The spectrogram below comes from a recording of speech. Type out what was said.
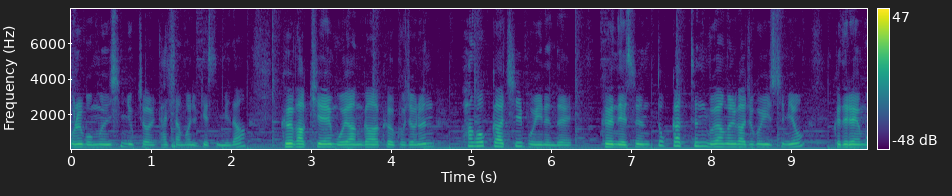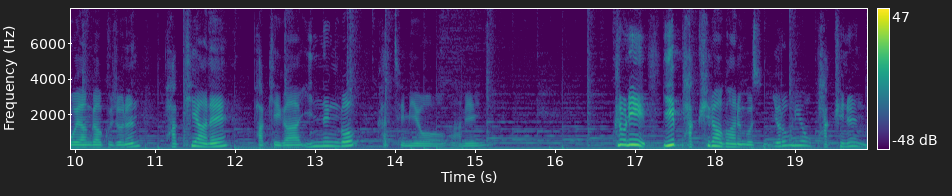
오늘 본문 16절 다시 한번 읽겠습니다. 그 바퀴의 모양과 그 구조는 황옥같이 보이는데 그 넷은 똑같은 모양을 가지고 있으며 그들의 모양과 구조는 바퀴 안에 바퀴가 있는 것 같으며 아멘. 그러니 이 바퀴라고 하는 것은 여러분이요 바퀴는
